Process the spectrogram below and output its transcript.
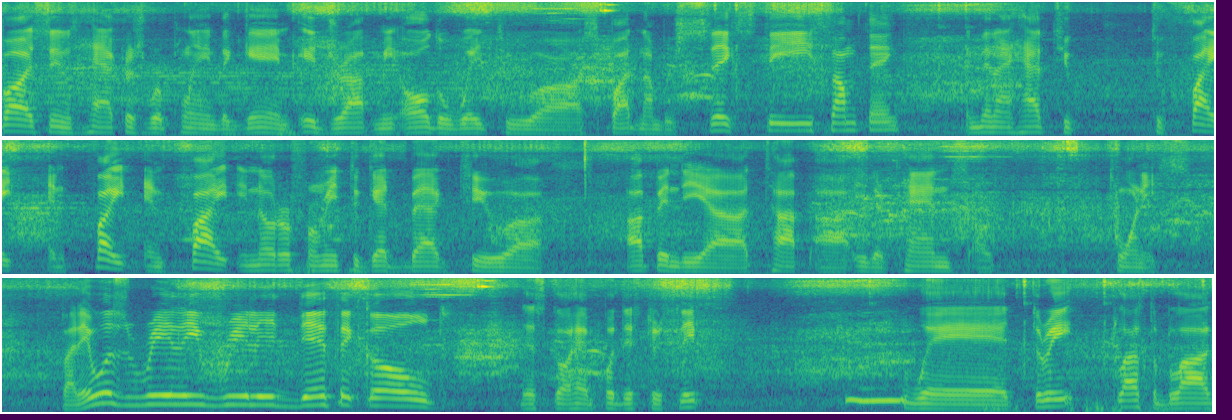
But since hackers were playing the game, it dropped me all the way to uh, spot number 60 something. And then I had to to fight and fight and fight in order for me to get back to uh, up in the uh, top uh, either 10s or 20s. But it was really, really difficult. Let's go ahead and put this to sleep with 3 plus the block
